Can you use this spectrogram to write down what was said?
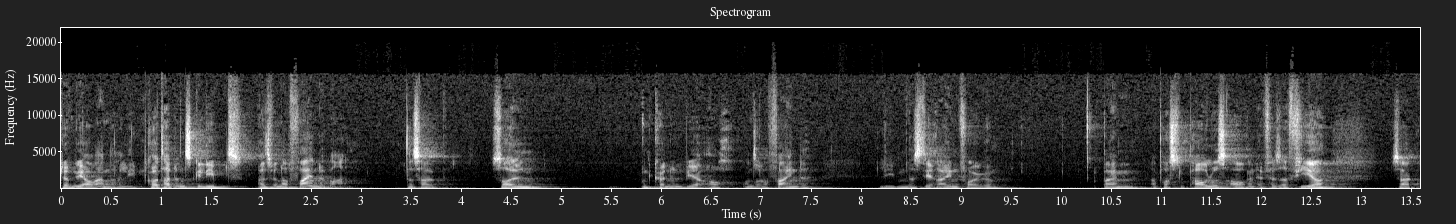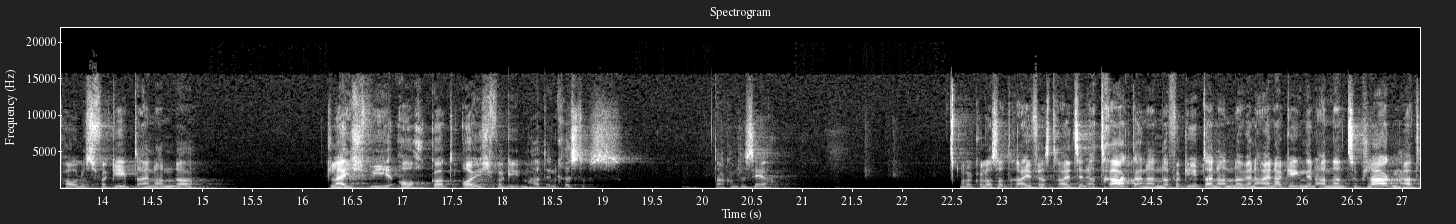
dürfen wir auch andere lieben. Gott hat uns geliebt, als wir noch Feinde waren. Deshalb sollen und können wir auch unsere Feinde lieben. Das ist die Reihenfolge. Beim Apostel Paulus auch in Epheser 4 sagt Paulus, vergebt einander, gleich wie auch Gott euch vergeben hat in Christus. Da kommt es her. Oder Kolosser 3, Vers 13, ertragt einander, vergebt einander, wenn einer gegen den anderen zu klagen hat,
